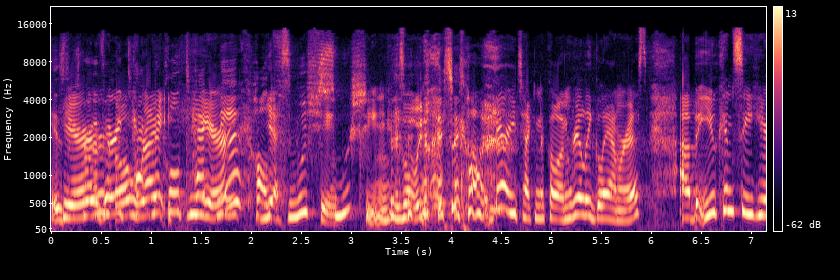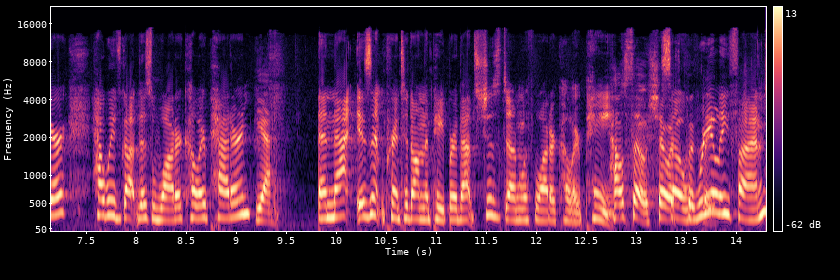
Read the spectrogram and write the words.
is Here, through a very oh, right technical here. technique called yes, smooshing. Smooshing is what we like to call it. Very technical and really glamorous. Uh, but you can see here how we've got this watercolor pattern. Yeah. And that isn't printed on the paper, that's just done with watercolor paint. How so? Show us So quickly. really fun.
